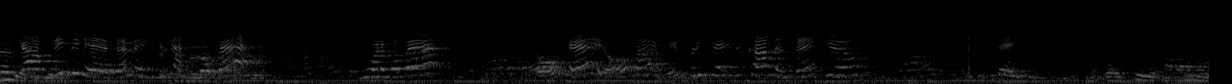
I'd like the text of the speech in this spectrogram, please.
So if y'all sleepyheads, that means you got to go back. You want to go back? Okay, all right. We appreciate you coming. Thank you. Thank you.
